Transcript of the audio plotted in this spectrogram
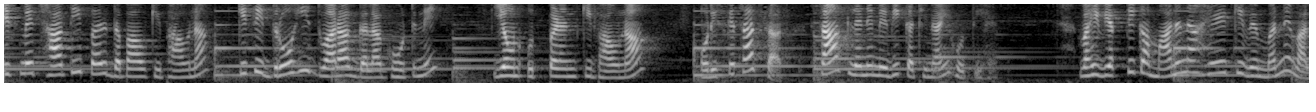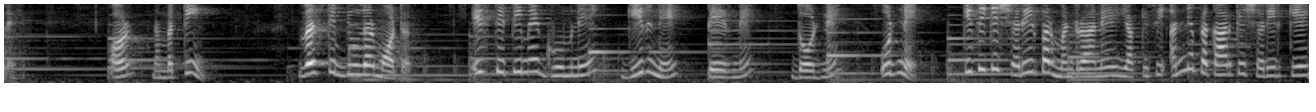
इसमें छाती पर दबाव की भावना, किसी द्रोही द्वारा गला घोटने, यौन उत्पीड़न की भावना और इसके साथ साथ सांस लेने में भी कठिनाई होती है। वही व्यक्ति का मानना है कि वे मरने वाले हैं। और नंबर तीन, वेस्टिब्यूलर मोटर। इस स्थिति में घूमने, गिरने, तैरने, दौड़ने, उड़ने, किसी के शरीर पर मंडराने या किसी अन्य प्रकार के शरीर के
